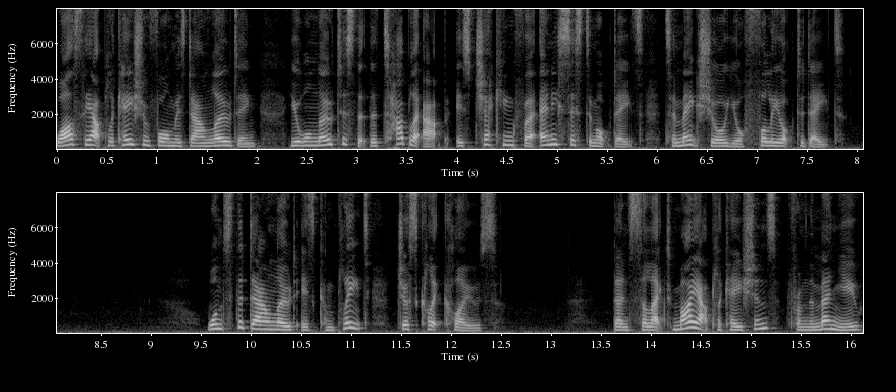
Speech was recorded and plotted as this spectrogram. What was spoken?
Whilst the application form is downloading, you will notice that the tablet app is checking for any system updates to make sure you're fully up to date. Once the download is complete, just click Close. Then select My Applications from the menu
